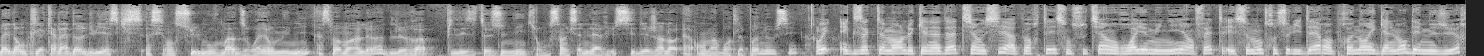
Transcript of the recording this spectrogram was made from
Mais donc, le Canada, lui, est-ce qu'on suit le mouvement du Royaume-Uni à ce moment-là, de l'Europe puis les États-Unis qui ont sanctionné la Russie? Déjà, là, on emboîte le pas, nous aussi? Oui, exactement. Le Canada tient aussi à apporter son soutien au Royaume-Uni, en fait, et se montre solidaire en prenant également des mesures,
